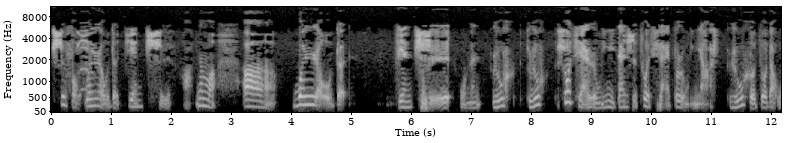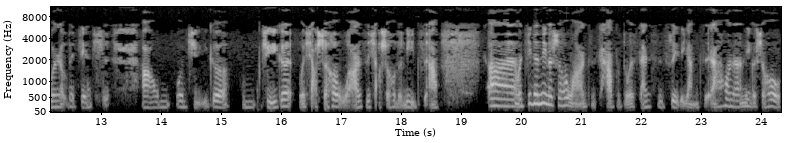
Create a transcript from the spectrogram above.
是否温柔的坚持啊。那么，呃，温柔的坚持，我们如何如说起来容易，但是做起来不容易啊。如何做到温柔的坚持啊？我我举一个，嗯，举一个我小时候我儿子小时候的例子啊。嗯，我记得那个时候我儿子差不多三四岁的样子，然后呢，那个时候，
